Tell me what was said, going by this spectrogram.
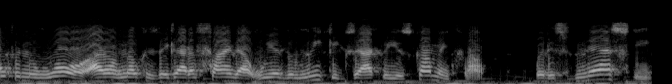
open the wall. I don't know because they got to find out where the leak exactly is coming from. But it's nasty.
